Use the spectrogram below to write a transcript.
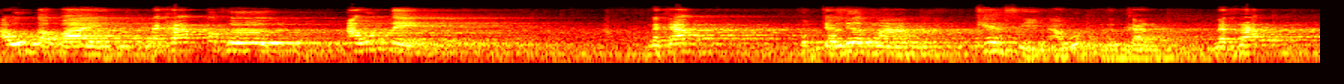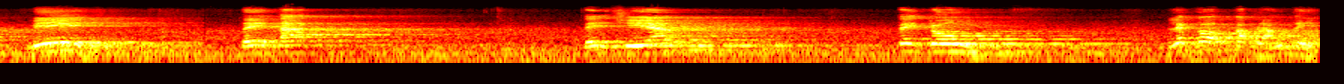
อาวุธต่อไปนะครับก็คืออาวุธเตะนะครับ ผมจะเลือกมาแค่สี่อาวุธเหมือนกันนะครับ มีเตะตัด เตะเฉียง เตะตรง และก็กลับหลังเตะ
